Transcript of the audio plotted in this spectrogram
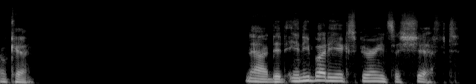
Okay. Now, did anybody experience a shift?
